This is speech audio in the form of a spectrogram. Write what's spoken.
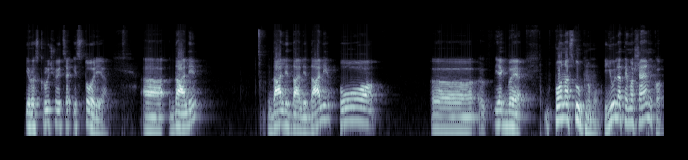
і розкручується історія. Е, Далі, далі, далі, далі. По якби по наступному Юля Тимошенко.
